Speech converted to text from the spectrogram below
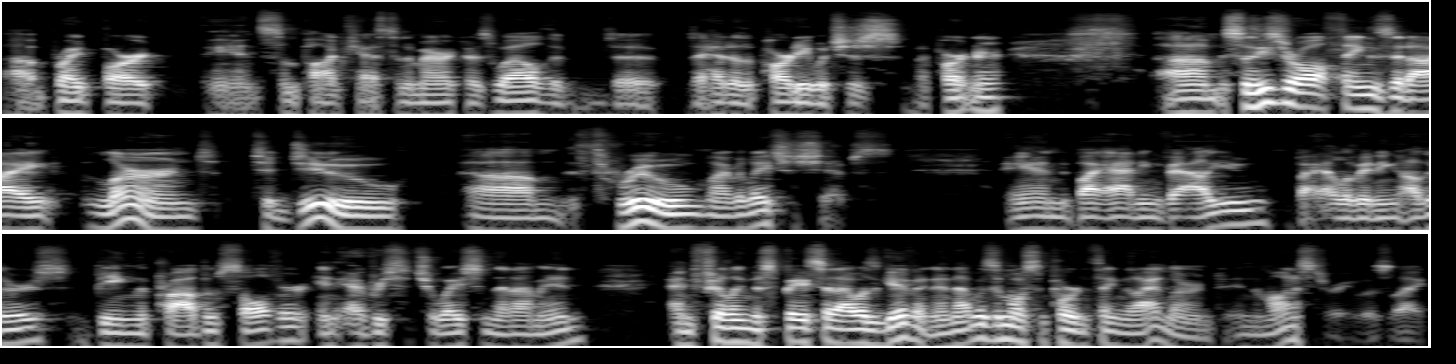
uh, Breitbart and some podcasts in America as well. The, the, the head of the party, which is my partner. Um, so these are all things that I learned to do um, through my relationships and by adding value, by elevating others, being the problem solver in every situation that I'm in, and filling the space that I was given. And that was the most important thing that I learned in the monastery was like,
